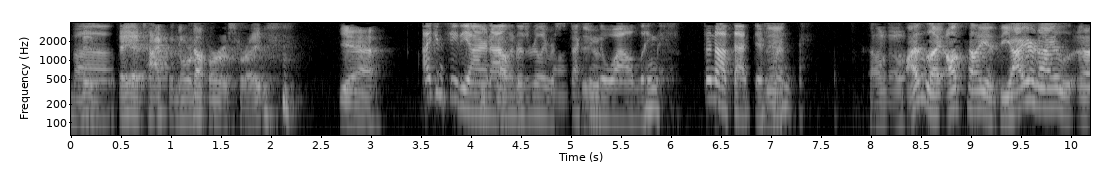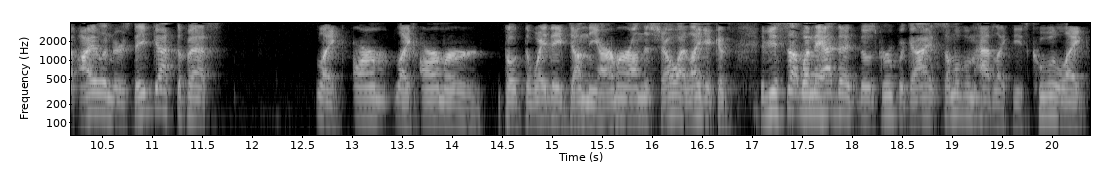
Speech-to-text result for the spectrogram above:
if, uh, they, they attacked the north tough. first, right? Yeah. I can see the Iron Islanders really respecting too. the Wildlings. They're not that different. I don't know. I like. I'll tell you, the Iron uh, Islanders. They've got the best, like arm, like armor. The, the way they've done the armor on the show, I like it because if you saw when they had the, those group of guys, some of them had like these cool like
